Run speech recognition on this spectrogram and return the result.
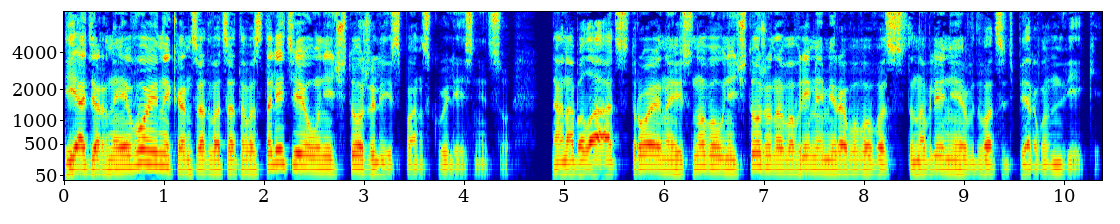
Ядерные войны конца 20-го столетия уничтожили испанскую лестницу. Она была отстроена и снова уничтожена во время мирового восстановления в 21 веке.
